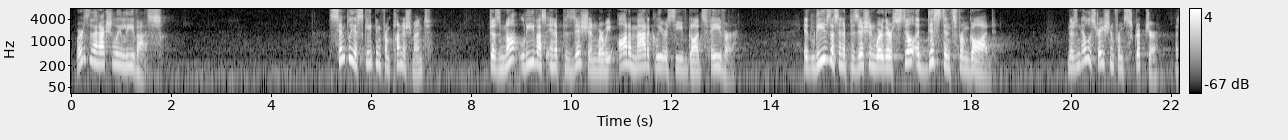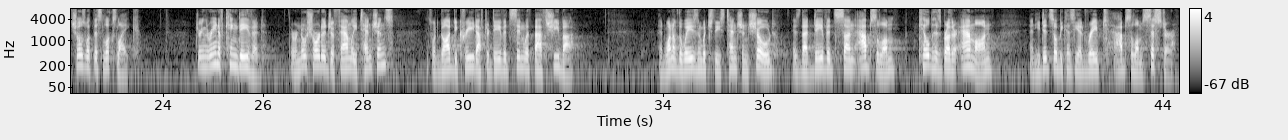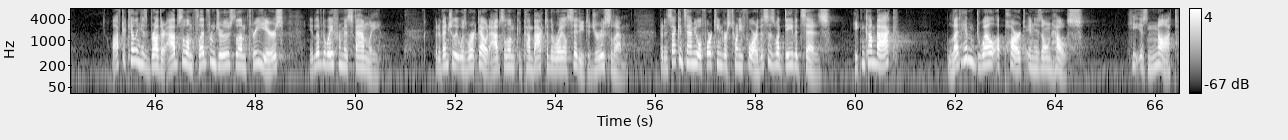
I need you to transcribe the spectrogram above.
Where does that actually leave us? Simply escaping from punishment does not leave us in a position where we automatically receive God's favor. It leaves us in a position where there's still a distance from God. And there's an illustration from Scripture that shows what this looks like. During the reign of King David, there were no shortage of family tensions. It's what God decreed after David's sin with Bathsheba. And one of the ways in which these tensions showed is that David's son Absalom killed his brother Amnon, and he did so because he had raped Absalom's sister. Well, after killing his brother, Absalom fled from Jerusalem three years. He lived away from his family. But eventually it was worked out. Absalom could come back to the royal city, to Jerusalem. But in 2 Samuel 14, verse 24, this is what David says He can come back. Let him dwell apart in his own house. He is not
